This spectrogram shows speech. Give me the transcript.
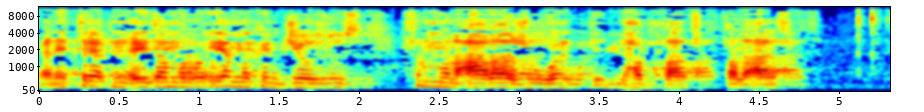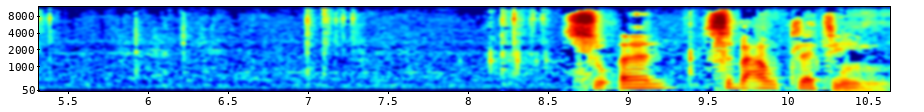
يعني الطريق انعدام الرؤية ما كنتجاوزوش. في المنعرج والهبطات والطلعات سؤال 37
